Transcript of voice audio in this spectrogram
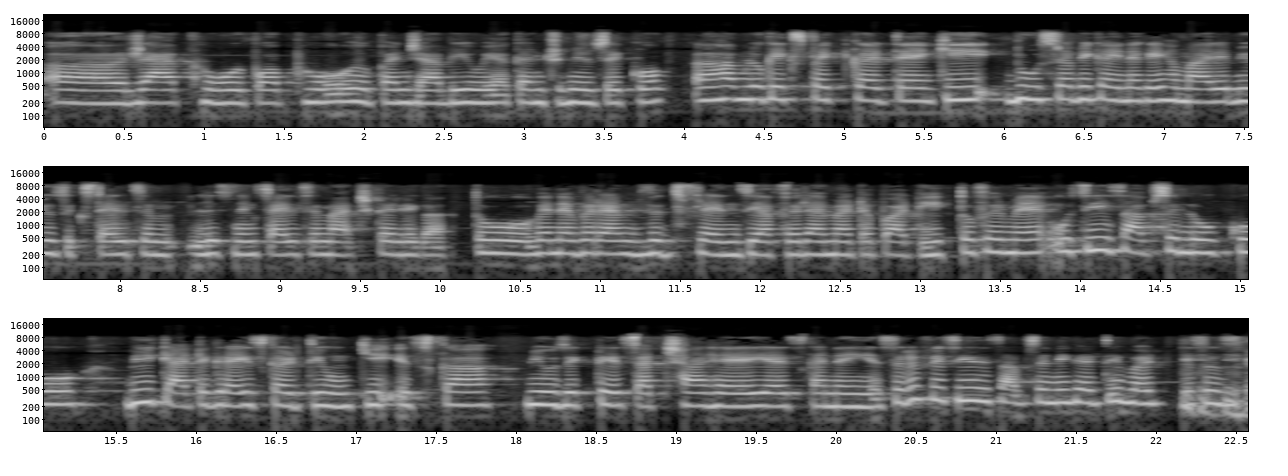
रैप हो पॉप हो पंजाबी हो या कंट्री म्यूज़िक हो हम लोग एक्सपेक्ट करते हैं कि दूसरा भी कहीं ना कहीं हमारे म्यूज़िक स्टाइल से लिसनिंग स्टाइल से मैच करेगा। तो whenever I am with friends या फिर I am at a party तो फिर मैं उसी हिसाब से लोग को भी कैटेगराइज करती हूँ कि इसका म्यूज़िक टेस्ट अच्छा है या इसका नहीं है। सिर्फ़ इसी हिसाब से नहीं करती but this is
